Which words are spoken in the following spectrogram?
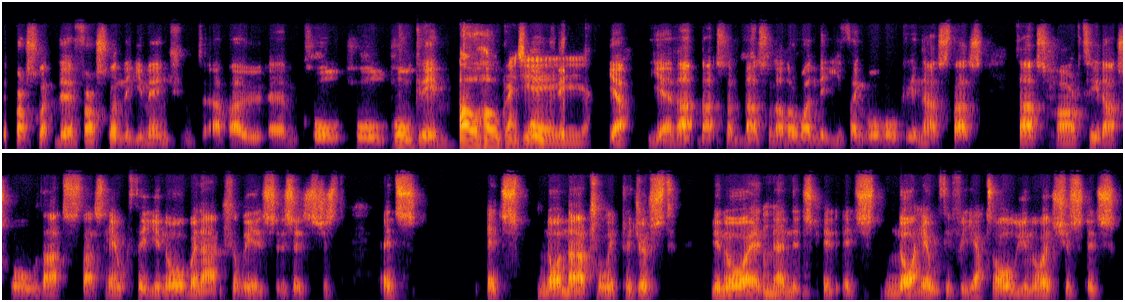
the, first one, the first one that you mentioned about um, whole whole whole grain. Oh, whole grains, yeah, whole yeah, grain. yeah, yeah, yeah. That that's that's another one that you think, oh, whole grain, that's that's that's hearty, that's whole, that's that's healthy. You know, when actually it's it's, it's just it's it's not naturally produced. You know, and, mm. and it's it, it's not healthy for you at all. You know, it's just it's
